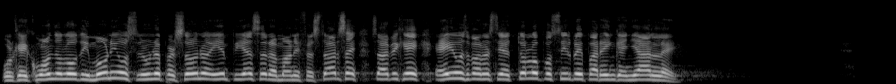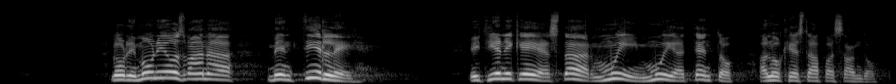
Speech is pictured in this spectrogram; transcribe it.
Porque cuando los demonios en una persona empiezan a manifestarse, sabe que ellos van a hacer todo lo posible para engañarle. Los demonios van a mentirle y tiene que estar muy, muy atento a lo que está pasando.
